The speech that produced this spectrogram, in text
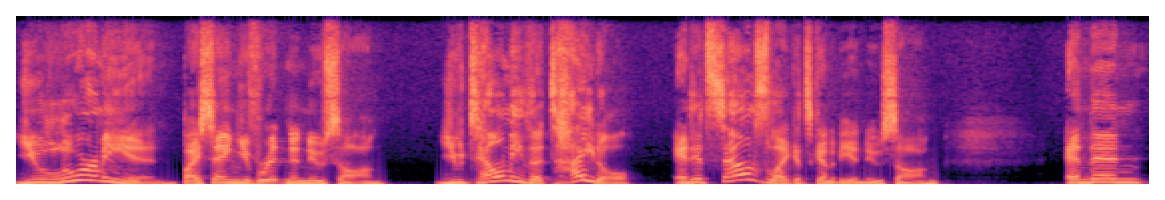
you lure me in by saying you've written a new song. You tell me the title, and it sounds like it's going to be a new song. And then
